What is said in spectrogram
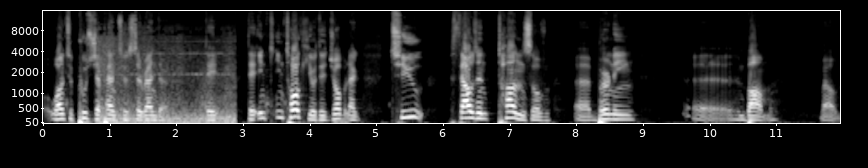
want to push Japan to surrender. They, they in in Tokyo they dropped like two thousand tons of uh, burning uh, bomb. Well,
